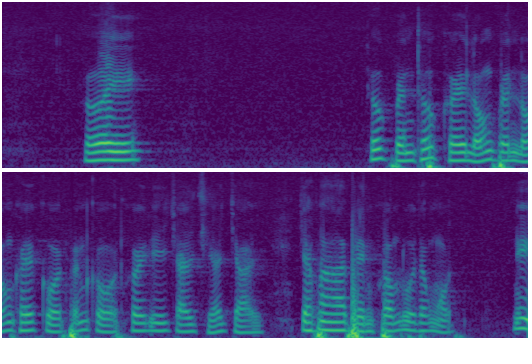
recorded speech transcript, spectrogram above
ๆ เคย ทุกเป็นทุกเคยหลงเป็นหลงเคยโกรธเป็นโกรธเคยดีใจเสียใจ จะมาเป็นความรู้ทั้งหมด นี่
